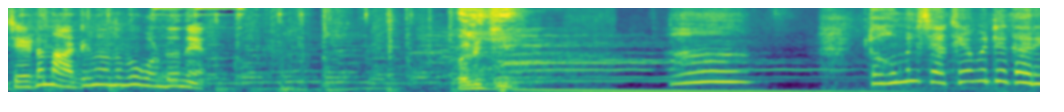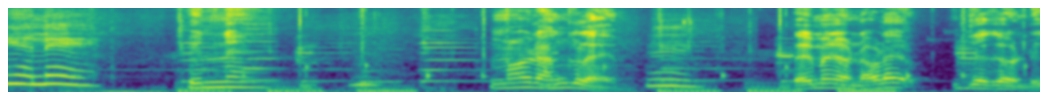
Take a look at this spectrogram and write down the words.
ചേട്ടൻ നാട്ടിൽ വന്നപ്പോ കൊണ്ടുവന്നേ വലിക്ക്. ആ ടോമിന് ചക്കാൻ പറ്റിയ കറിയല്ലേ പിന്നെ അങ്കിളെ. അവിടെ ഇതൊക്കെ ഉണ്ട്.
